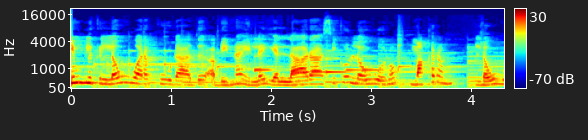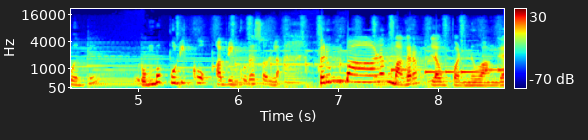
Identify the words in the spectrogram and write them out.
இவங்களுக்கு லவ் வரக்கூடாது அப்படின்னா இல்லை எல்லா ராசிக்கும் லவ் வரும். மகரம் லவ் வந்து ரொம்ப பிடிக்கும் அப்படின்னு கூட சொல்லலாம். பெரும்பாலும் மகரம் லவ் பண்ணுவாங்க.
